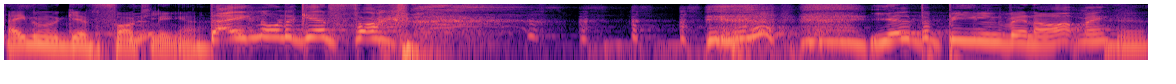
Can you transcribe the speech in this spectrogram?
er ikke nogen, der giver fuck længere. Der er ikke nogen, der giver et fuck. Hjælpebilen vender om, ikke? Ja. Der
